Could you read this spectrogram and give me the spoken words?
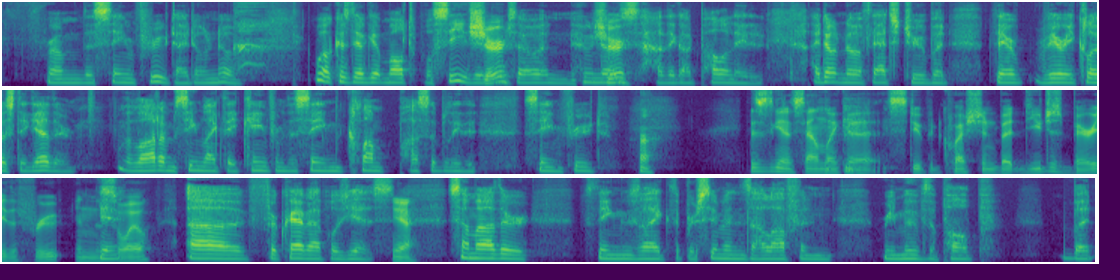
from the same fruit. I don't know. Well, because they'll get multiple seeds, Sure. so and who Sure. knows how they got pollinated. I don't know if that's true, but they're very close together. A lot of them seem like they came from the same clump, possibly the same fruit. This is going to sound like a stupid question, but do you just bury the fruit in the Yeah. soil? Uh, for crab apples, yes. Yeah. Some other things like the persimmons, I'll often remove the pulp. But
